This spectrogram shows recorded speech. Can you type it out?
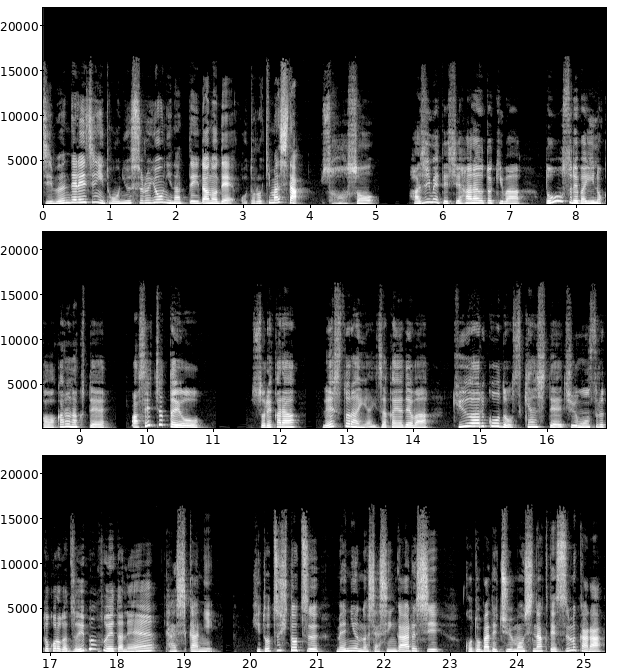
自分でレジに投入するようになっていたので驚きました。そうそう。初めて支払うときはどうすればいいのかわからなくて焦っちゃったよ。それからレストランや居酒屋では QR コードをスキャンして注文するところが随分増えたね。確かに。一つ一つメニューの写真があるし、言葉で注文しなくて済むから、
